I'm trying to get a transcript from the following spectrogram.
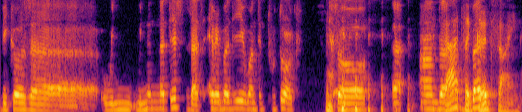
because uh, we we noticed that everybody wanted to talk. So uh, and uh, that's a but, good sign.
